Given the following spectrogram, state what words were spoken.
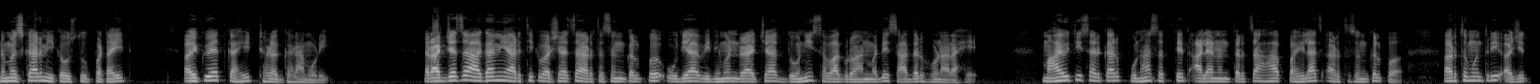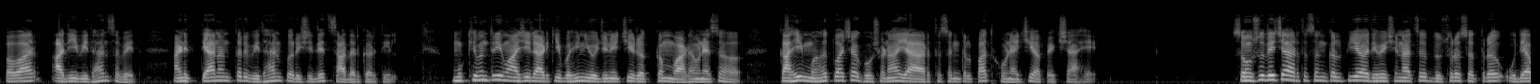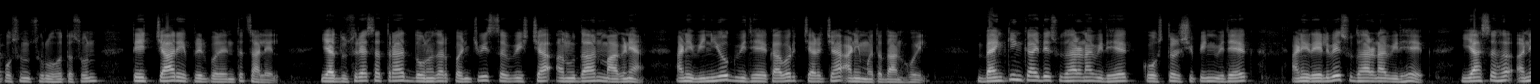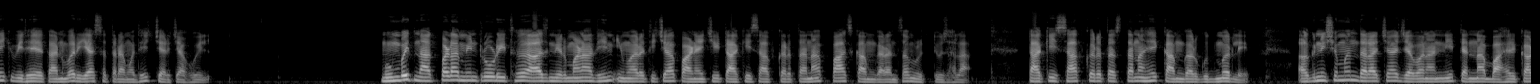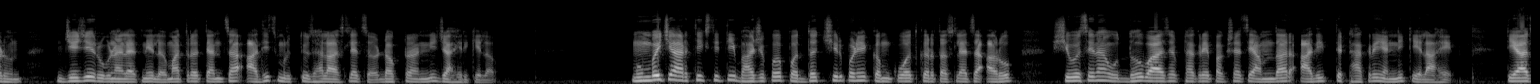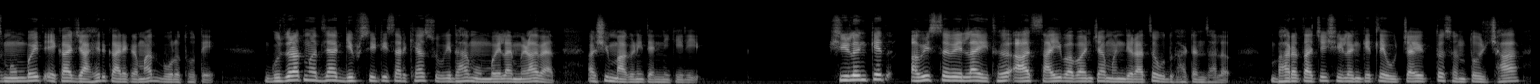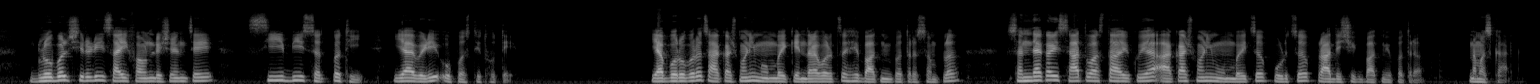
नमस्कार मी कौस्तुभ पटाईत. ऐकूयात काही ठळक घडामोडी. राज्याचा आगामी आर्थिक वर्षाचा अर्थसंकल्प उद्या विधिमंडळाच्या दोन्ही सभागृहांमध्ये सादर होणार आहे. महायुती सरकार पुन्हा सत्तेत आल्यानंतरचा हा पहिलाच अर्थसंकल्प अर्थमंत्री अजित पवार आधी विधानसभेत आणि त्यानंतर विधान परिषदेत सादर करतील. मुख्यमंत्री माझी लाडकी बहीण योजनेची रक्कम वाढवण्यासह काही महत्त्वाच्या घोषणा या अर्थसंकल्पात होण्याची अपेक्षा आहे. संसदेच्या अर्थसंकल्पीय अधिवेशनाचं दुसरं सत्र उद्यापासून सुरू होत असून ते चार एप्रिलपर्यंत चालेल. या दुसऱ्या सत्रात दोन हजार पंचवीस सव्वीसच्या अनुदान मागण्या आणि विनियोग विधेयकावर चर्चा आणि मतदान होईल. बँकिंग कायदे सुधारणा विधेयक कोस्टल शिपिंग विधेयक आणि रेल्वे सुधारणा विधेयक यासह अनेक विधेयकांवर या सत्रामध्ये चर्चा होईल. मुंबईत नागपाडा मिंट रोड इथं आज निर्माणाधीन इमारतीच्या पाण्याची टाकी साफ करताना पाच कामगारांचा मृत्यू झाला. टाकी साफ करत असताना हे कामगार गुदमरले. अग्निशमन दलाच्या जवानांनी त्यांना बाहेर काढून जे जे रुग्णालयात नेलं मात्र त्यांचा आधीच मृत्यू झाला असल्याचं डॉक्टरांनी जाहीर केलं. मुंबईची आर्थिक स्थिती भाजप पद्धतशीरपणे कमकुवत करत असल्याचा आरोप शिवसेना उद्धव बाळासाहेब ठाकरे पक्षाचे आमदार आदित्य ठाकरे यांनी केला आहे. ते आज मुंबईत एका जाहीर कार्यक्रमात बोलत होते. गुजरातमधल्या गिफ्ट सिटीसारख्या सुविधा मुंबईला मिळाव्यात अशी मागणी त्यांनी केली. श्रीलंकेत अविस्सवेला इथं आज साईबाबांच्या मंदिराचं उद्घाटन झालं. भारताचे श्रीलंकेतले उच्चायुक्त संतोष झा ग्लोबल शिर्डी साई फाउंडेशनचे सी बी सतपथी यावेळी उपस्थित होते. याबरोबरच आकाशवाणी मुंबई केंद्रावरचं हे बातमीपत्र संपलं. संध्याकाळी सात वाजता ऐकूया आकाशवाणी मुंबईचं पुढचं प्रादेशिक बातमीपत्र. नमस्कार.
